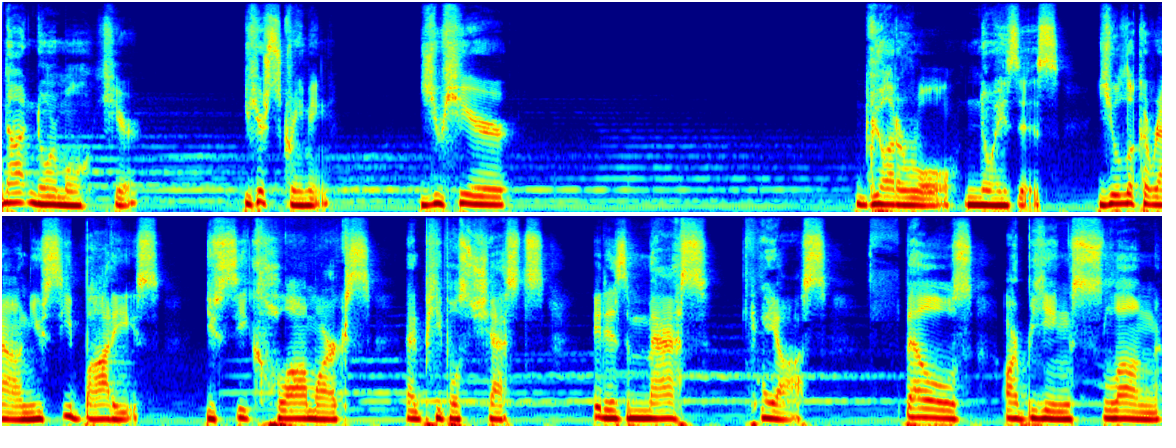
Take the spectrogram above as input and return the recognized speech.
not normal here. You hear screaming. You hear guttural noises. You look around, you see bodies, you see claw marks and people's chests. It is mass chaos. Spells are being slung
